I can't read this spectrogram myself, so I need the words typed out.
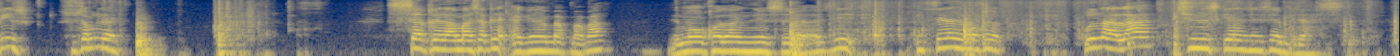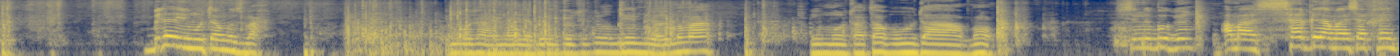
Bir. Susamlı. Sakın ama sakın ekrana bakma bak. Limon kolonyası. İçine limon kolonyası. Bunlarla Çin iskelesi yapacağız. Bir de yumurtamız var. Yumurta nerede bir gözüküyor bilmiyorum ama yumurta da burada mı? Şimdi bugün ama sakın ama sakın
